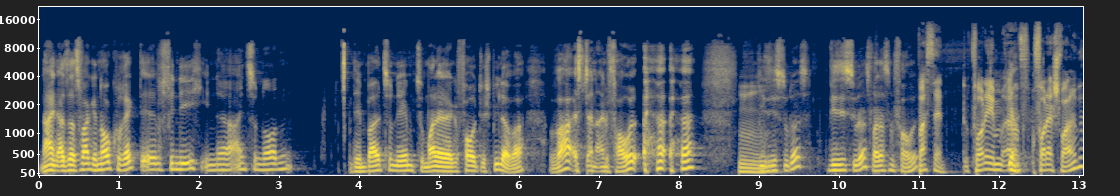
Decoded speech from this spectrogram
nein, also das war genau korrekt, äh, finde ich, ihn äh, einzunorden den Ball zu nehmen, zumal er der gefaulte Spieler war. War es denn ein Foul? Wie siehst du das? Wie siehst du das? War das ein Foul? Was denn? Vor dem, Ja. äh, vor der Schwalbe?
